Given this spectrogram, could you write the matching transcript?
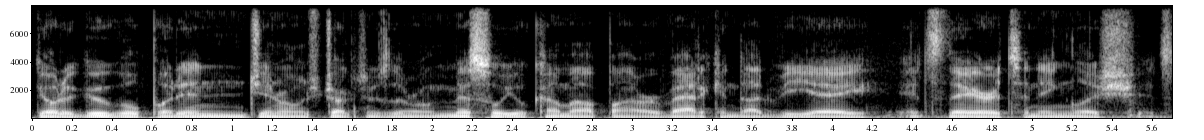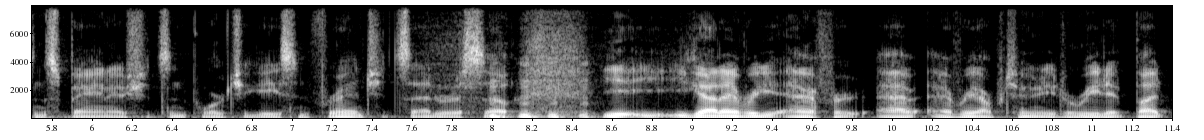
Go to Google, put in general instructions of the Roman Missal. You'll come up on our Vatican.va. It's there. It's in English. It's in Spanish. It's in Portuguese and French, etc. So you, you got every effort, every opportunity to read it. But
